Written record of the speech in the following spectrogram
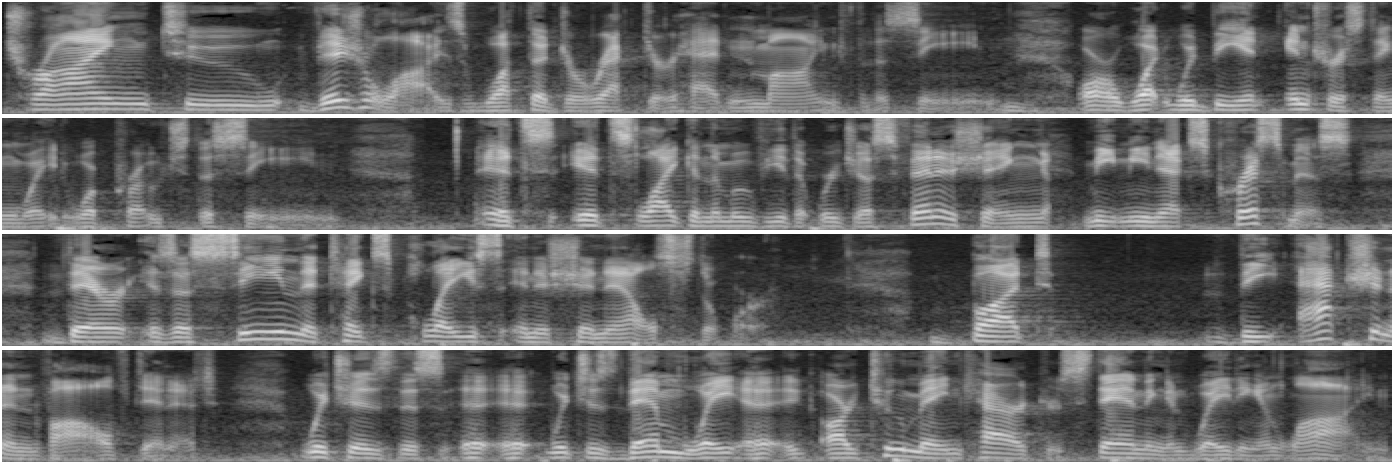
trying to visualize what the director had in mind for the scene mm. or what would be an interesting way to approach the scene. It's it's like in the movie that we're just finishing, Meet Me Next Christmas. There is a scene that takes place in a Chanel store, but the action involved in it, which is this, uh, uh which is them wait, uh, our two main characters standing and waiting in line,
